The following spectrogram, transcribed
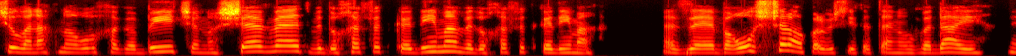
שוב, אנחנו הרוח הגבית שנושבת ודוחפת קדימה ודוחפת קדימה. אז uh, ברור שלא הכל בשליטתנו, ודאי. Uh,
